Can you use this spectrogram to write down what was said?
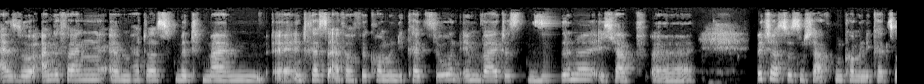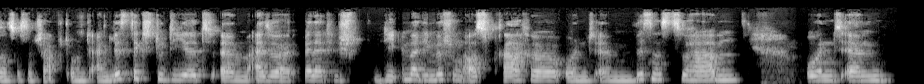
Also angefangen ähm, hat das mit meinem äh, Interesse einfach für Kommunikation im weitesten Sinne. Ich habe äh, Wirtschaftswissenschaften, Kommunikationswissenschaft und Anglistik studiert, ähm, also relativ die immer die Mischung aus Sprache und ähm, Business zu haben und ähm,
